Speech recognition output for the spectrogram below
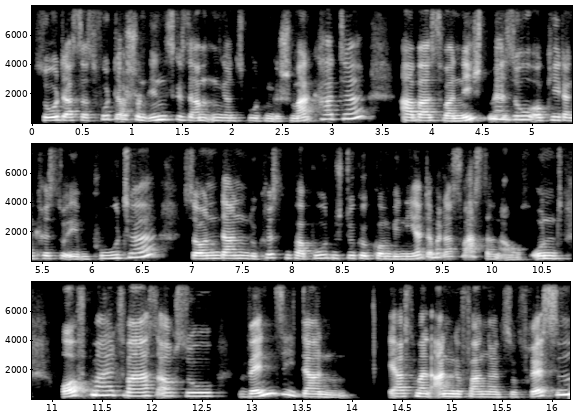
so dass das Futter schon insgesamt einen ganz guten Geschmack hatte. Aber es war nicht mehr so, okay, dann kriegst du eben Pute, sondern du kriegst ein paar Putenstücke kombiniert, aber das war's dann auch. Und oftmals war es auch so, wenn sie dann erstmal angefangen hat zu fressen,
